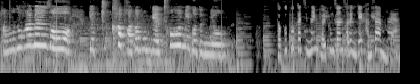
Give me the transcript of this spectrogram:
방송하면서 이렇게 축하 받아본 게 처음이거든요. 덕구포카츠님 별풍선 30개 감사합니다.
